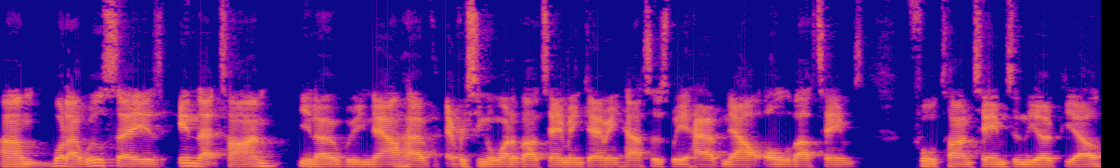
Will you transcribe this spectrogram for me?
Um, what I will say is in that time, you know, we now have every single one of our team in gaming houses. We have now all of our teams, full time teams in the OPL.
